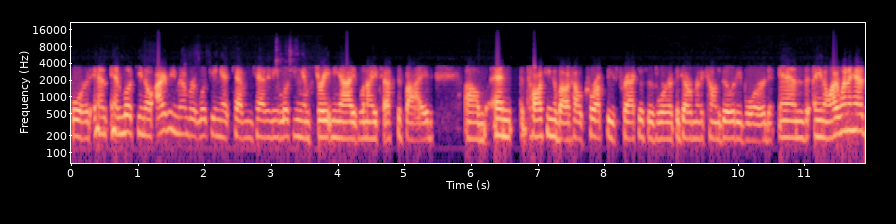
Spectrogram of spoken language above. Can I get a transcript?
Board. And and look, you know, I remember looking at Kevin Kennedy, looking him straight in the eyes when I testified um, and talking about how corrupt these practices were at the Government Accountability Board. And, you know, I went ahead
